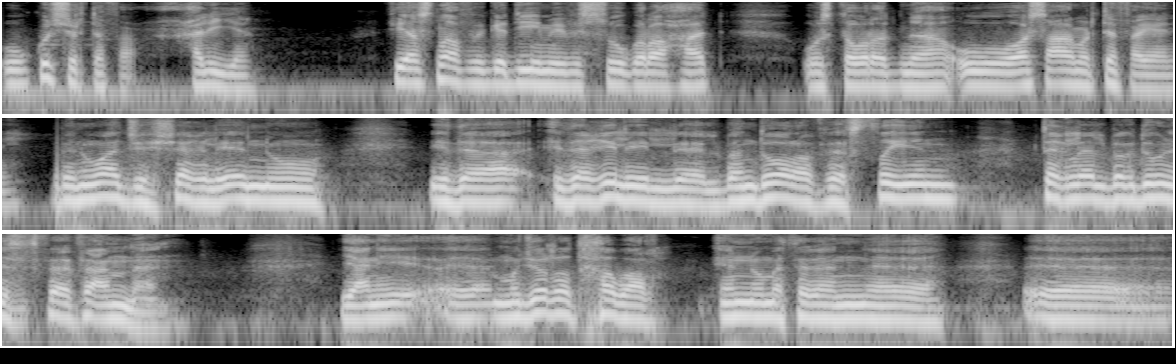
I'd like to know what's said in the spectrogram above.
وكل شيء ارتفع حاليا. في أصناف قديمة في السوق راحت واستوردنا وأسعار مرتفعة يعني. بنواجه شغلة إنه إذا إذا غلي البندورة في فلسطين تغلى البقدونس في عمان. يعني آه، مجرد خبر إنه مثلا آه، آه،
